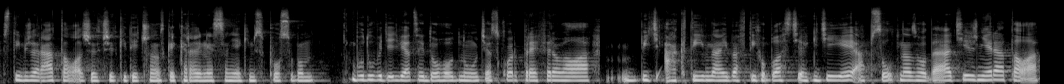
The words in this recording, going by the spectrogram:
s tým, že rátala, že všetky tie členské krajiny sa nejakým spôsobom budú vedieť viacej dohodnúť a skôr preferovala byť aktívna iba v tých oblastiach, kde je absolútna zhoda a tiež nerátala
